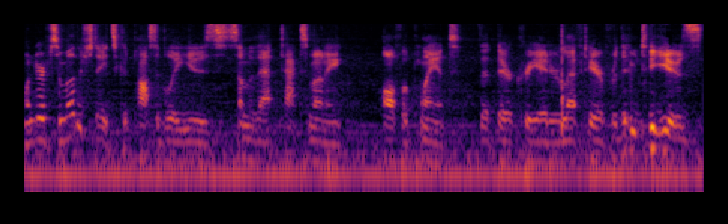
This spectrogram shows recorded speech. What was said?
Wonder if some other states could possibly use some of that tax money off a plant that their creator left here for them to use.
